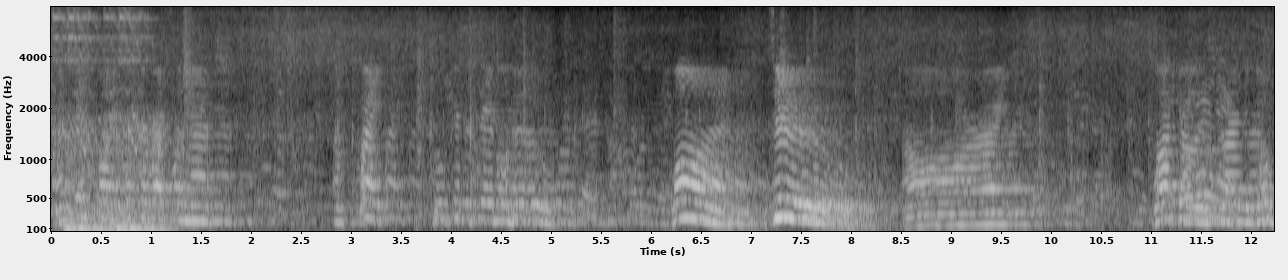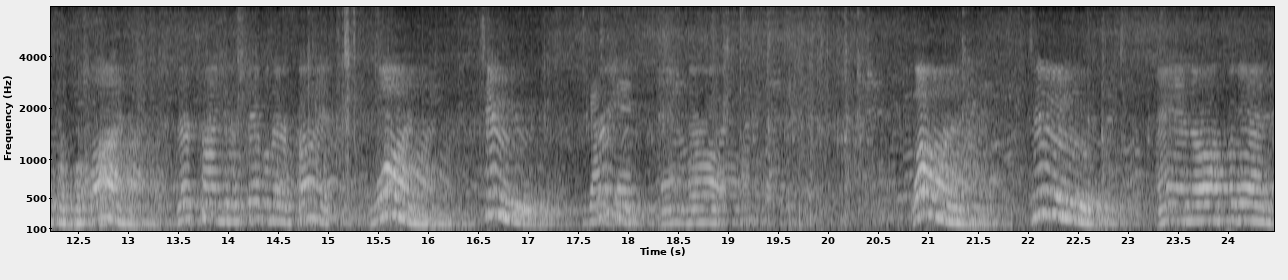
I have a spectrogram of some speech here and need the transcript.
At this point, it's a wrestling match. A fight. Who can disable who? One, two. All right. Blackout is trying to go for blood. They're trying to disable their opponent. One, two, three, and they're off. One, two, and they're off again.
